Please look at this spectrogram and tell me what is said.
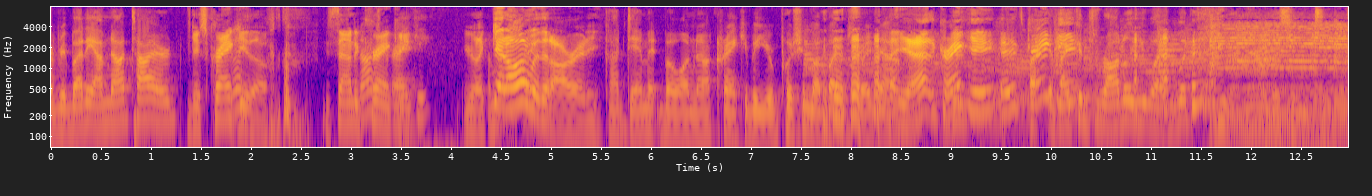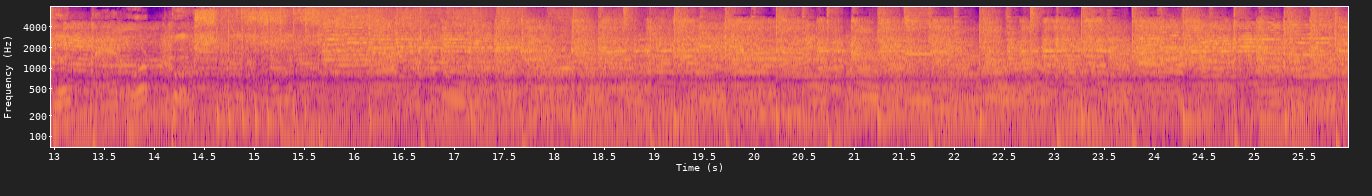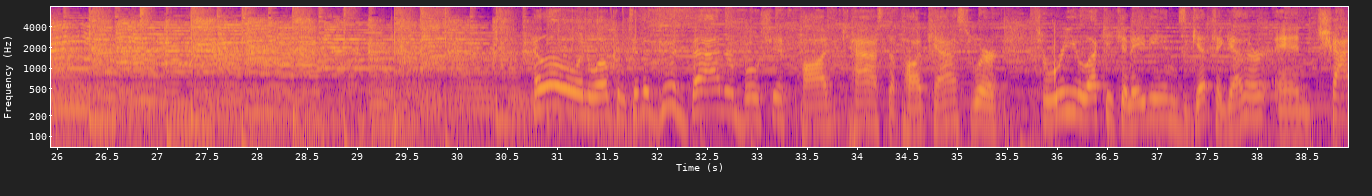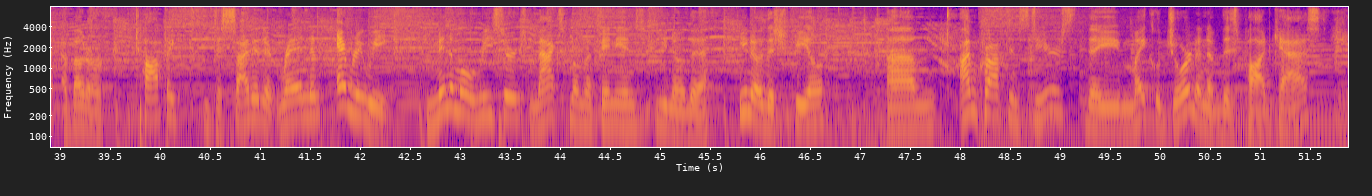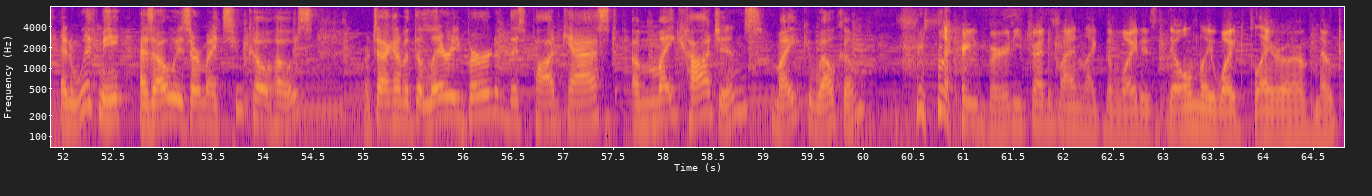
everybody. I'm not tired. Just cranky though. You sounded cranky. cranky. You're like, I'm get on cranky." with it already. God damn it, Beau. I'm not cranky, but you're pushing my buttons right now. yeah, cranky. It's If I- cranky. If I could throttle you, I would. You are now listening to Good, Bad, or Bullshit. And welcome to the Good, Bad, or Bullshit podcast, the podcast where three lucky Canadians get together and chat about a topic decided at random every week. Minimal research, maximum opinions. You know the you know the spiel. Um, I'm Crofton Steers, the Michael Jordan of this podcast, and with me, as always, are my two co-hosts. We're talking about the Larry Bird of this podcast, uh, Mike Hodgins. Mike, welcome. Larry Bird. He tried to find like the whitest, the only white player of note.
